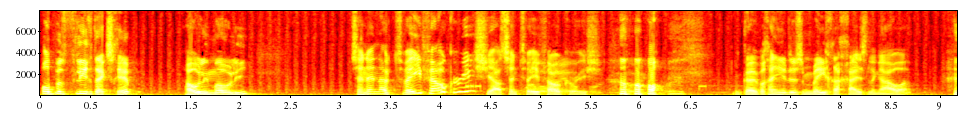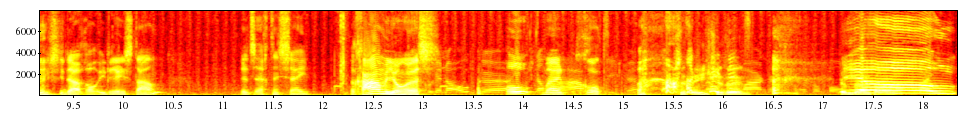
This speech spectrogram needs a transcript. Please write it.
Op het vliegdekschip. Holy moly. Zijn dit nou twee Valkyries? Ja, het zijn twee Valkyries. Oké, we gaan hier dus een mega gijzeling houden. Ik zie daar al iedereen staan. Dit is echt insane. Daar gaan we, jongens. Oh mijn god. eentje erin. Yo!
